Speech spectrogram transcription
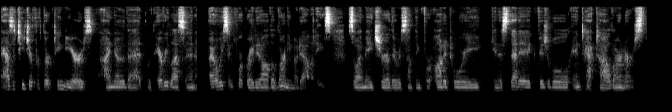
As a teacher for 13 years, I know that with every lesson, I always incorporated all the learning modalities. So I made sure there was something for auditory, kinesthetic, visual, and tactile learners.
